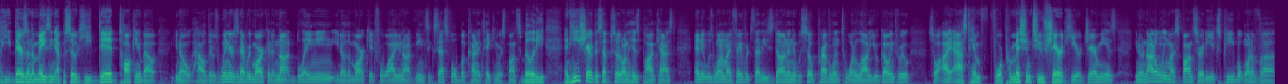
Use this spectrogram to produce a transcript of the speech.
he, there's an amazing episode he did talking about you know how there's winners in every market and not blaming you know the market for why you're not being successful but kind of taking responsibility and he shared this episode on his podcast and it was one of my favorites that he's done and it was so prevalent to what a lot of you are going through. So i asked him for permission to share it here. Jeremy is you know not only my sponsor at exp but one of uh,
